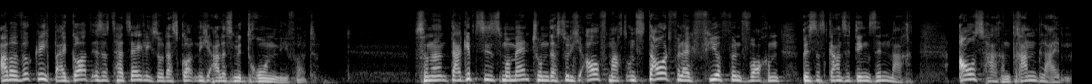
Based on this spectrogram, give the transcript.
Aber wirklich, bei Gott ist es tatsächlich so, dass Gott nicht alles mit Drohnen liefert sondern da gibt es dieses Momentum, dass du dich aufmachst und es dauert vielleicht vier, fünf Wochen, bis das ganze Ding Sinn macht. Ausharren, dranbleiben.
